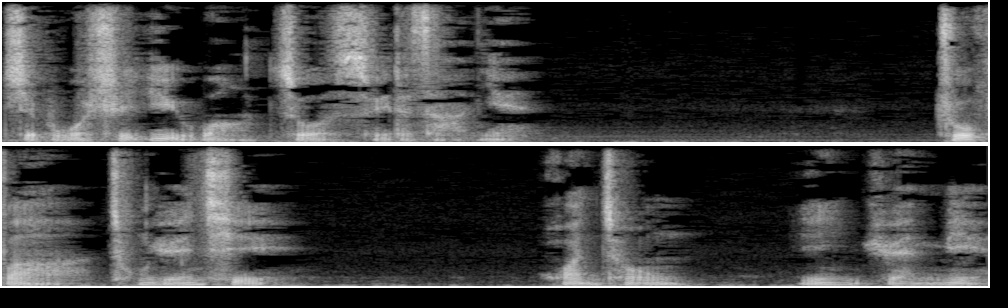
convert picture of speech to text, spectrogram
只不过是欲望作祟的杂念。诸法从缘起，幻从因缘灭。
